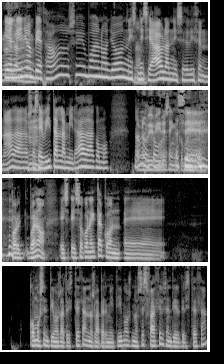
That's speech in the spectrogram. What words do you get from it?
no y el niño empieza, "Ah, sí, bueno, yo, ni, ni se hablan, ni se dicen nada, o sea, Mm. se evitan la mirada, como... Por no Y como- vivir esa Sí. incomodidad. Por- bueno, es- eso conecta con eh, cómo sentimos la tristeza, nos la permitimos, nos es fácil sentir tristeza.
